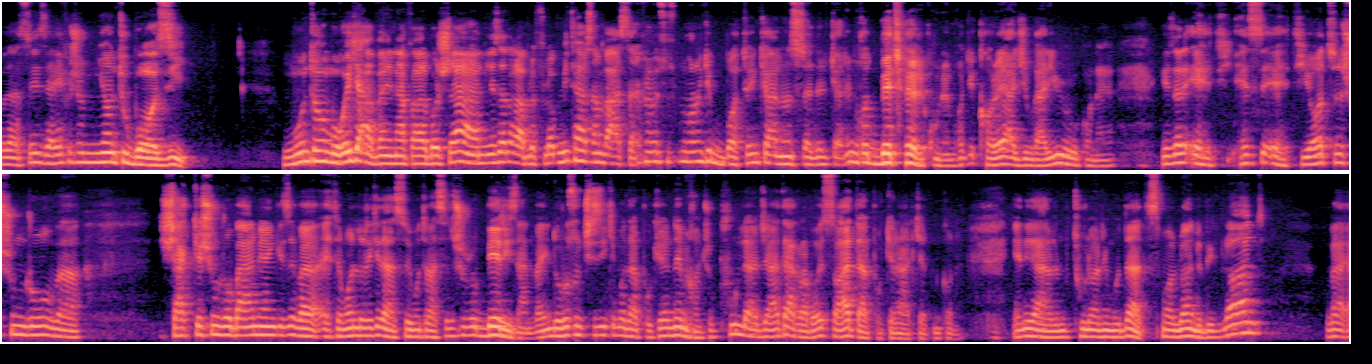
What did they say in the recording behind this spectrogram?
با دستای ضعیفشون میان تو بازی. منتها موقعی که اولین نفر باشن یه ذره قبل flop میترسن و از طرف احساس می‌کنن که button که الان straddle کرده می‌خواد bet کنه می‌خواد یه کارهای عجیب غریبی بکنه. یه ذره احتی... حس احتیاطشون رو و شکشون رو برمیانگیزه و احتمال داره که دستای متوسطشون رو بریزن. و این درست اون چیزی که ما در پوکر نمی‌خوایم چون پول در جهت عقربه‌های ساعت در پوکر حرکت می‌کنه. یعنی در طولانی مدت small blind و big blind و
